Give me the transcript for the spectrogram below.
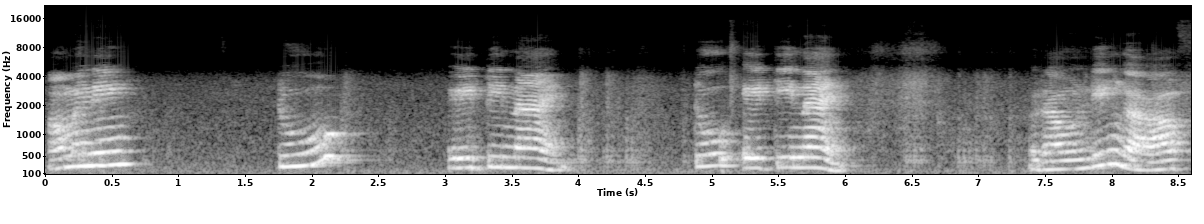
How many? 289. 289. Rounding off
